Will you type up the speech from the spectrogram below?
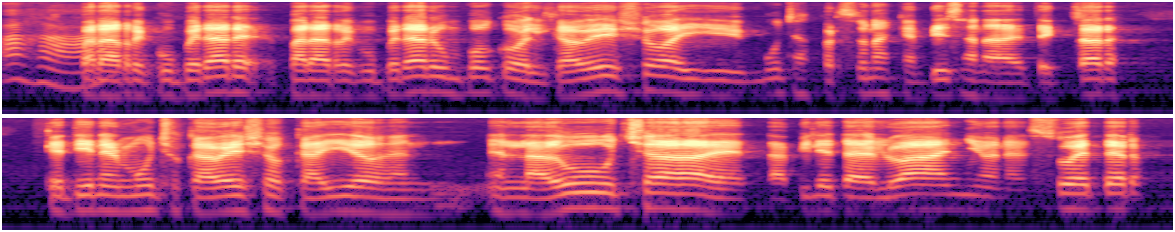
Para recuperar, para recuperar un poco el cabello, hay muchas personas que empiezan a detectar que tienen muchos cabellos caídos en, en la ducha, en la pileta del baño, en el suéter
